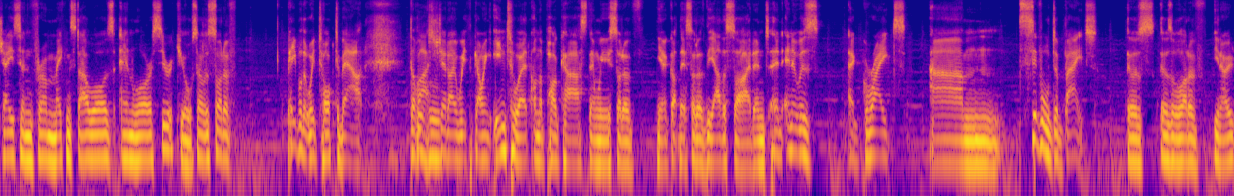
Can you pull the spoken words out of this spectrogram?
Jason from Making Star Wars, and Laura Syracuse. So it was sort of people that we talked about the Last Jedi with going into it on the podcast. Then we sort of you know got there sort of the other side, and and, and it was a great um, civil debate. There was there was a lot of you know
